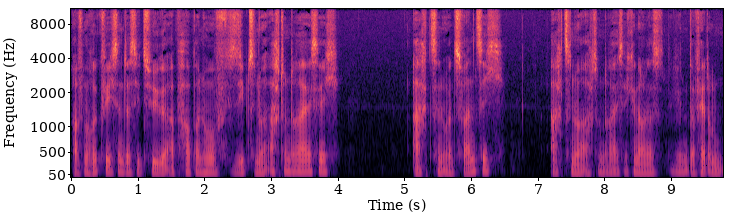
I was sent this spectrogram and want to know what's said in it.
auf dem Rückweg sind das die Züge ab Hauptbahnhof 17.38 Uhr, 18.20 Uhr 18.38 Uhr, genau. Das, da fährt um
